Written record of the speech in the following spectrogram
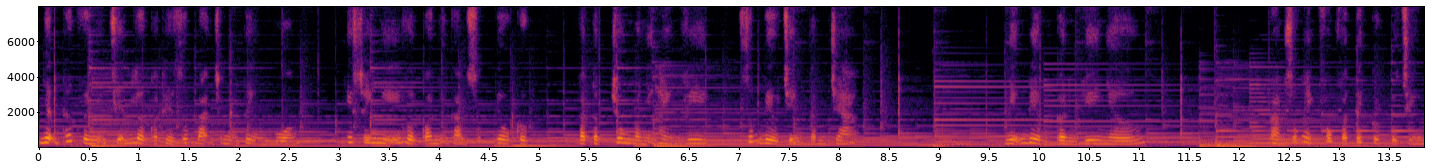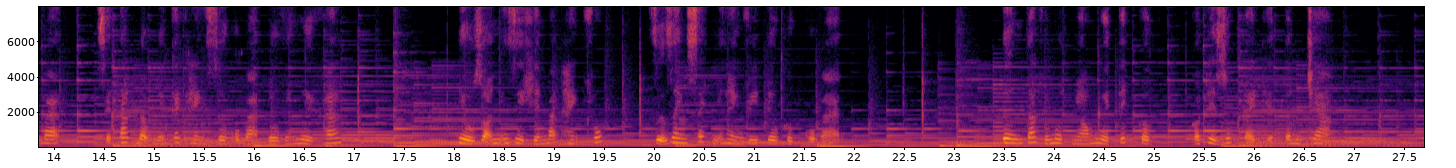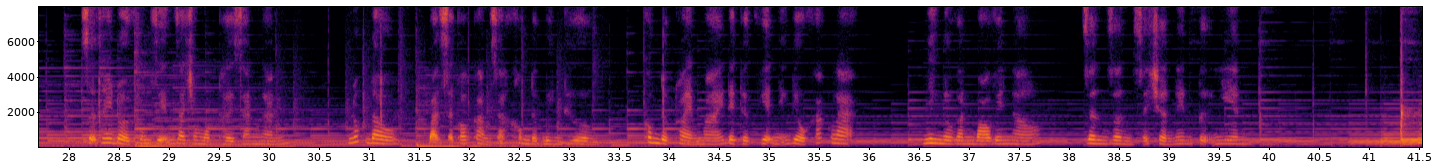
Nhận thức về những chiến lược có thể giúp bạn trong những tình huống khi suy nghĩ vượt qua những cảm xúc tiêu cực và tập trung vào những hành vi giúp điều chỉnh tâm trạng. Những điểm cần ghi nhớ. Cảm xúc hạnh phúc và tích cực của chính bạn sẽ tác động đến cách hành xử của bạn đối với người khác. Hiểu rõ những gì khiến bạn hạnh phúc, giữ danh sách những hành vi tiêu cực của bạn tương tác với một nhóm người tích cực có thể giúp cải thiện tâm trạng. Sự thay đổi không diễn ra trong một thời gian ngắn. Lúc đầu, bạn sẽ có cảm giác không được bình thường, không được thoải mái để thực hiện những điều khác lạ. Nhưng nếu gắn bó với nó, dần dần sẽ trở nên tự nhiên. thank you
